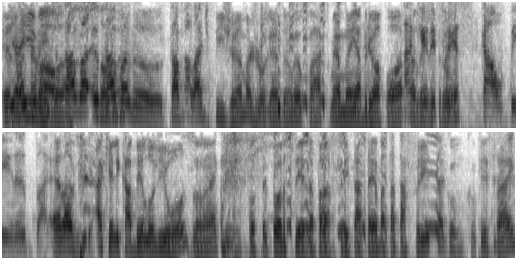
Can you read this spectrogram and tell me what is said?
E aí, Exatamente. Mal, eu tava, eu tava, no, tava lá de pijama jogando no meu quarto, minha mãe abriu a porta, ela Aquele entrou. frescal beirando a Ela viu aquele cabelo oleoso, né? Que se você torcer dá pra fritar até batata frita com, com o que sai.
